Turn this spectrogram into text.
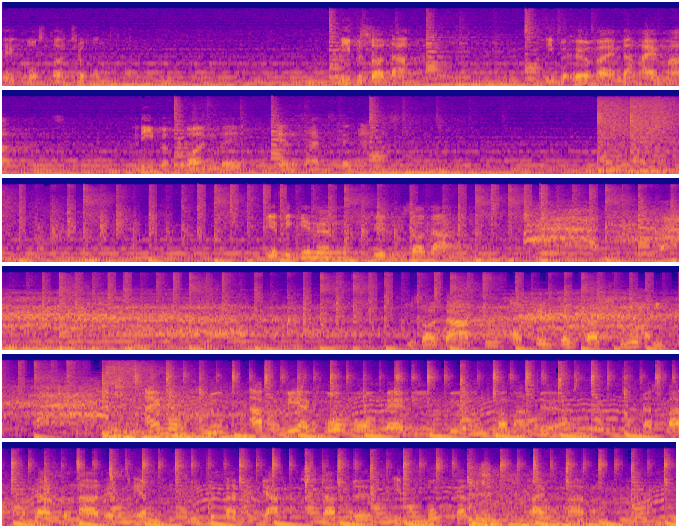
der Großdeutsche Rundfunk. Liebe Soldaten, liebe Hörer in der Heimat, liebe Freunde jenseits der Grenzen. Wir beginnen für die Soldaten. Die Soldaten auf dem Bunker Schnucki. Eine Flugabwehrgruppe um Berlin für ihren Kommandeur. Das Waffenpersonal des ersten Zuges einer Jagdstaffel im Bunker zum streitbaren U.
